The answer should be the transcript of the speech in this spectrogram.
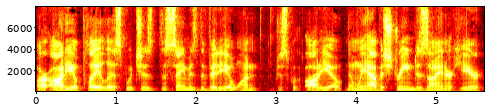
our audio playlist, which is the same as the video one just with audio. Then we have a stream designer here.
